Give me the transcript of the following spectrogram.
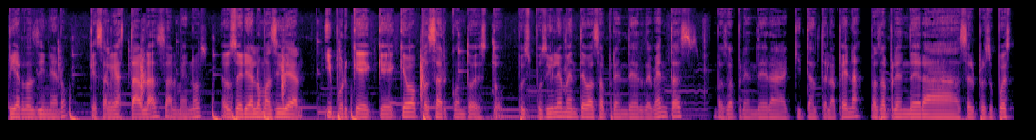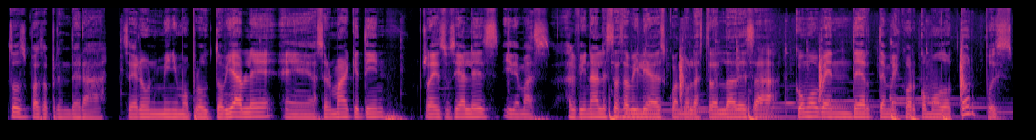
pierdas dinero, que salgas tablas al menos, eso sería lo más ideal. ¿Y por qué? ¿Qué, qué va a pasar con todo esto? Pues posiblemente vas a aprender de ventas, vas a aprender a quitarte la pena, vas a aprender a hacer presupuestos, vas a aprender a ser un mínimo producto viable, eh, hacer marketing, redes sociales y demás. Al final estas habilidades cuando las traslades a cómo venderte mejor como doctor, pues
